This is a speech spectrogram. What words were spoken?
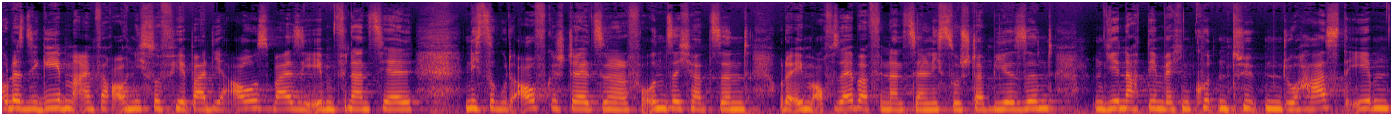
oder sie geben einfach auch nicht so viel bei dir aus, weil sie eben finanziell nicht so gut aufgestellt sind oder verunsichert sind oder eben auch selber finanziell nicht so stabil sind. Und je nachdem, welchen Kundentypen du hast, eben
